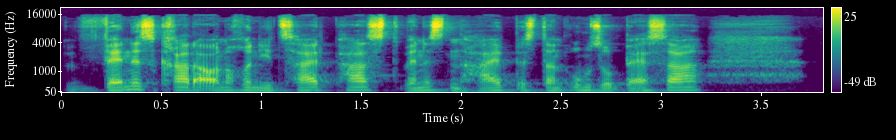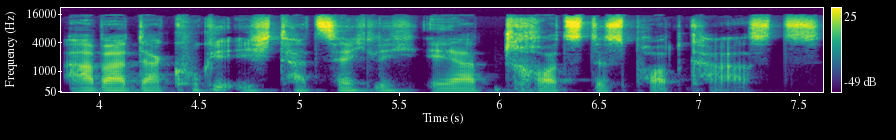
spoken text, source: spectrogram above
Wenn es gerade auch noch in die Zeit passt, wenn es ein Hype ist, dann umso besser aber da gucke ich tatsächlich eher trotz des Podcasts.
